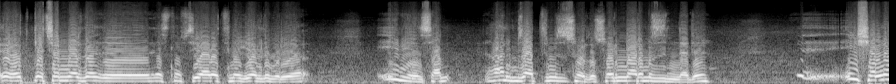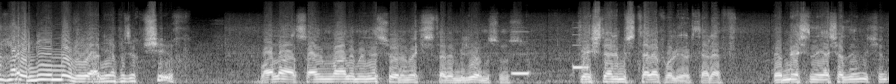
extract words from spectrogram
Evet geçenlerde e, esnaf ziyaretine geldi buraya. İyi bir insan. Halimizi hatırımızı sordu. Sorunlarımızı dinledi. E, inşallah hayırlı olur yani yapacak bir şey yok. Valla Sayın Valime ne söylemek isterim biliyor musunuz? Gençlerimiz telef oluyor, telef. Ben Mersin'de yaşadığım için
